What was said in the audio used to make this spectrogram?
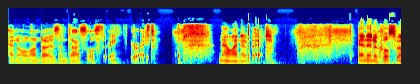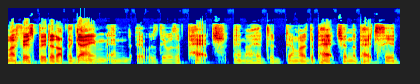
and Orlando's in Dark Souls 3. Great. Now I know that. And then, of course, when I first booted up the game, and it was there was a patch, and I had to download the patch, and the patch said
